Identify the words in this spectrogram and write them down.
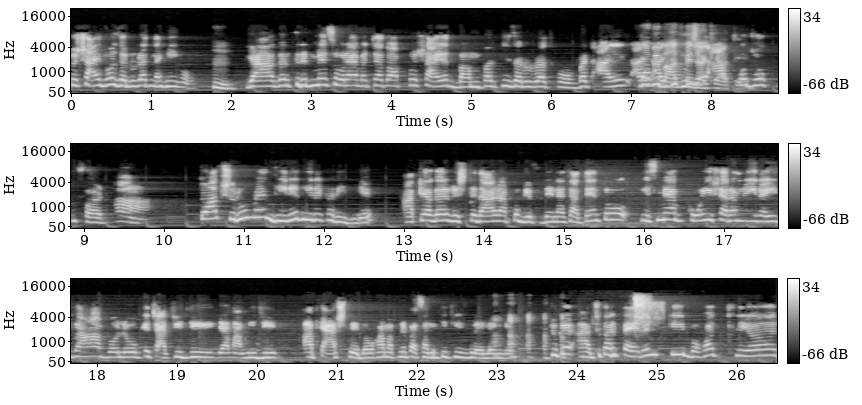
तो शायद वो ज़रूरत नहीं हो। हम्म। या अगर क्रिब में सो रहा है बच्चा तो आपको शायद बम्पर की ज़रूरत हो। बट आई आई बाद में जाके आपको जो कंफर्ट हाँ। तो आप शुरू में धीरे धीरे खरीदिए। आपके अगर रिश्तेदार आपको गिफ्ट देना चाहते हैं तो इसमें अब कोई शर्म नहीं रही जहाँ आप बोलो कि चाची जी या मामी जी आप कैश दे दो हम अपने पसंद की चीज़ ले लेंगे। क्योंकि आजकल पेरेंट्स की बहुत क्लियर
